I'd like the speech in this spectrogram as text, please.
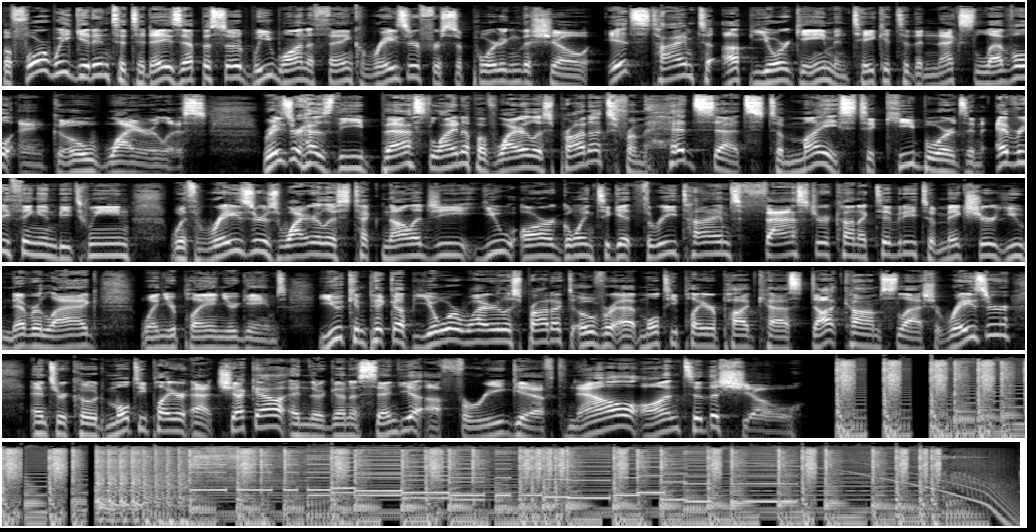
Before we get into today's episode, we want to thank Razer for supporting the show. It's time to up your game and take it to the next level and go wireless. Razer has the best lineup of wireless products from headsets to mice to keyboards and everything in between. With Razer's wireless technology, you are going to get three times faster connectivity to make sure you never lag when you're playing your games. You can pick up your wireless product over at multiplayerpodcast.com slash Razer. Enter code multiplayer at checkout and they're going to send you a free gift. Now on to the show.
